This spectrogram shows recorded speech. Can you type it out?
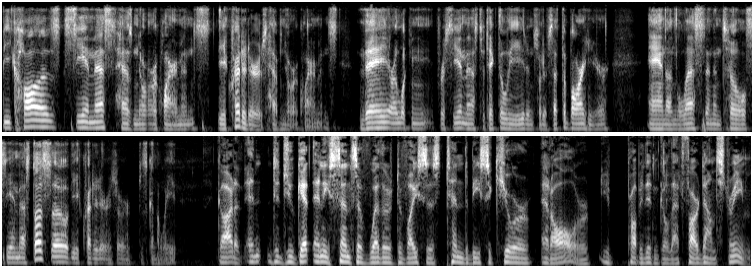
because CMS has no requirements, the accreditors have no requirements. They are looking for CMS to take the lead and sort of set the bar here. And unless and until CMS does so, the accreditors are just going to wait. Got it. And did you get any sense of whether devices tend to be secure at all, or you probably didn't go that far downstream?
